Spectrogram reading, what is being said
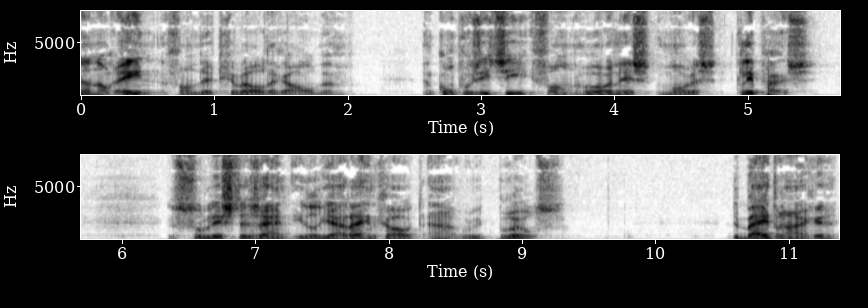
Er nog één van dit geweldige album. Een compositie van Hornis Morris Kliphuis. De solisten zijn Ilja Rijngoud en Ruud Breuls. De bijdrage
